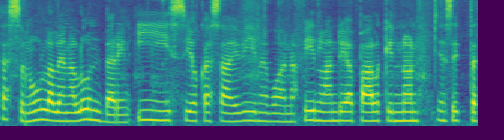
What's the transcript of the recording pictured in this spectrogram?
Tässä on Ulla-Leena Lundbergin Iis, joka sai viime vuonna Finlandia-palkinnon. Ja sitten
